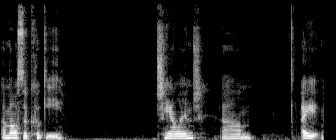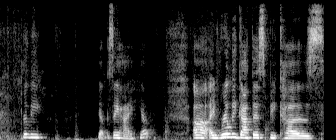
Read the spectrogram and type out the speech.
a mouse a cookie challenge. Um, I really, yep, say hi. Yep. Uh, I really got this because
